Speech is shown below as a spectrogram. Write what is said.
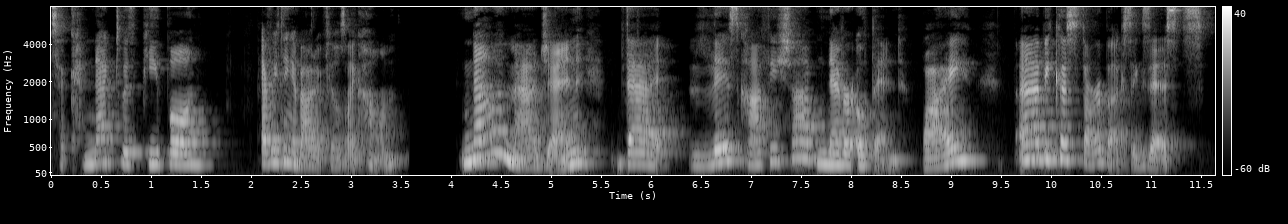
to connect with people. Everything about it feels like home. Now imagine that this coffee shop never opened. Why? Uh, because Starbucks exists.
